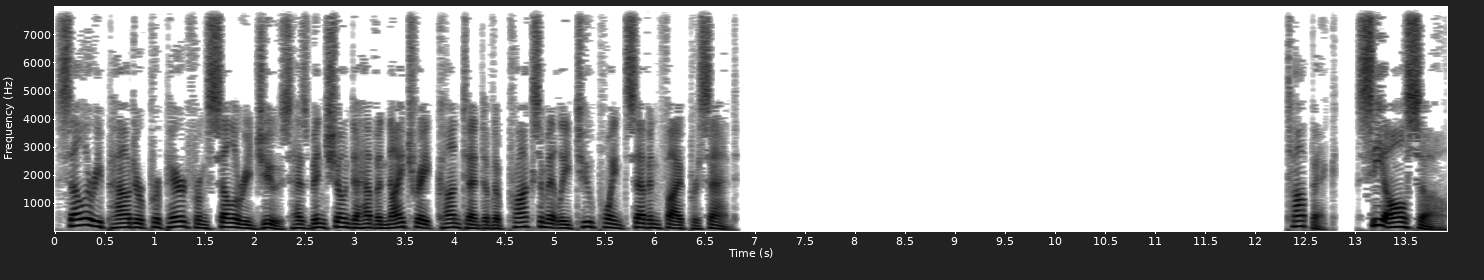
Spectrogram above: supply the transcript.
Celery powder prepared from celery juice has been shown to have a nitrate content of approximately 2.75%. See also.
